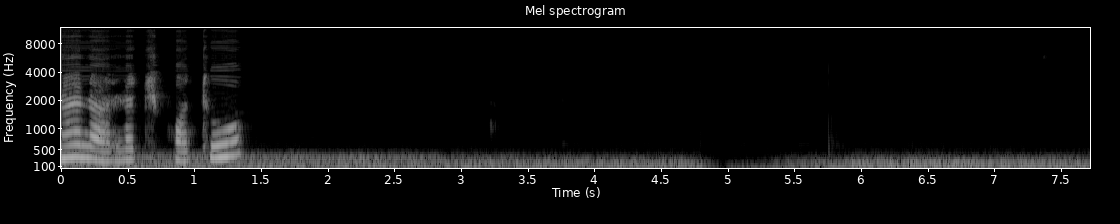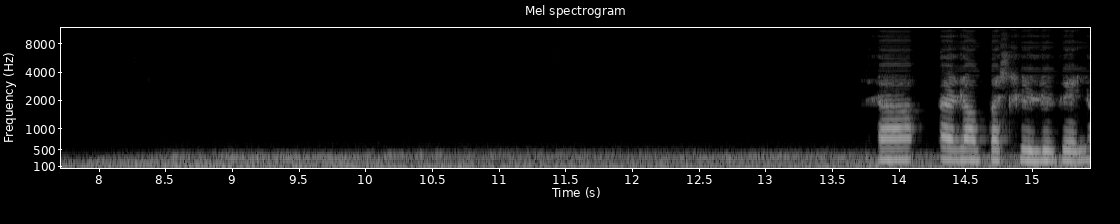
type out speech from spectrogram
Voilà, là tu prends tout. Là, là on passe le level.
